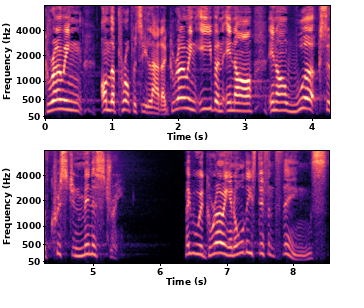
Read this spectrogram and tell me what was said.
growing on the property ladder, growing even in our, in our works of Christian ministry. Maybe we're growing in all these different things,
